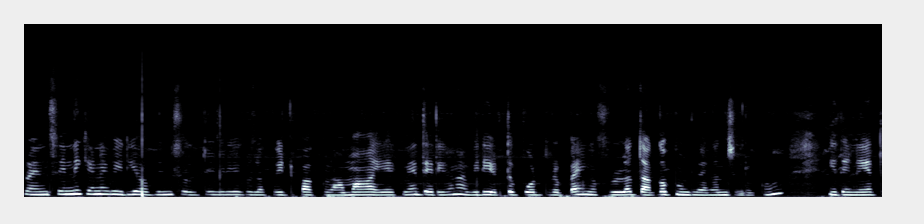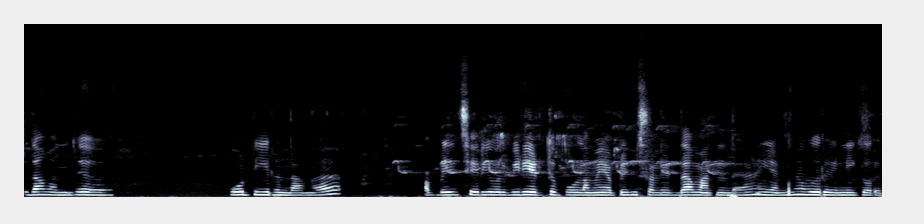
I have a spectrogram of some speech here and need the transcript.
ஃப்ரெண்ட்ஸ் இன்றைக்கி என்ன வீடியோ அப்படின்னு சொல்லிட்டு வீடியோக்குள்ளே போயிட்டு பார்க்கலாமா? ஏற்கனவே தெரியும் நான் வீடியோ எடுத்து போட்டிருப்பேன். இங்கே ஃபுல்லாக தக்கப்பூண்டு விளைஞ்சிருக்கும் இது நேற்று தான் வந்து ஓட்டியிருந்தாங்க. அப்படியே சரி ஒரு வீடியோ எடுத்து போடலாமே அப்படின்னு சொல்லிட்டு தான் வந்தேன். என்ன ஒரு இன்றைக்கி ஒரு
